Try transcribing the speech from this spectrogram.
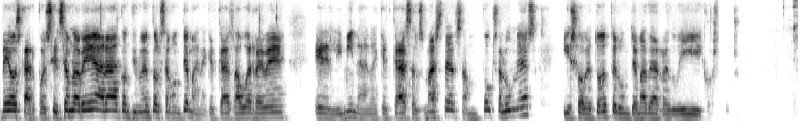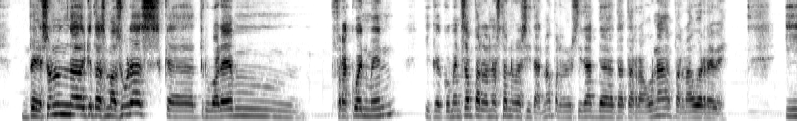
Bé, Òscar, doncs, si et sembla bé, ara continuem pel segon tema. En aquest cas, la URB elimina, en aquest cas, els màsters amb pocs alumnes i, sobretot, per un tema de reduir costos. Bé, són una d'aquestes mesures que trobarem freqüentment i que comencen per la nostra universitat, no? per la Universitat de, de Tarragona, per la URB. I,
